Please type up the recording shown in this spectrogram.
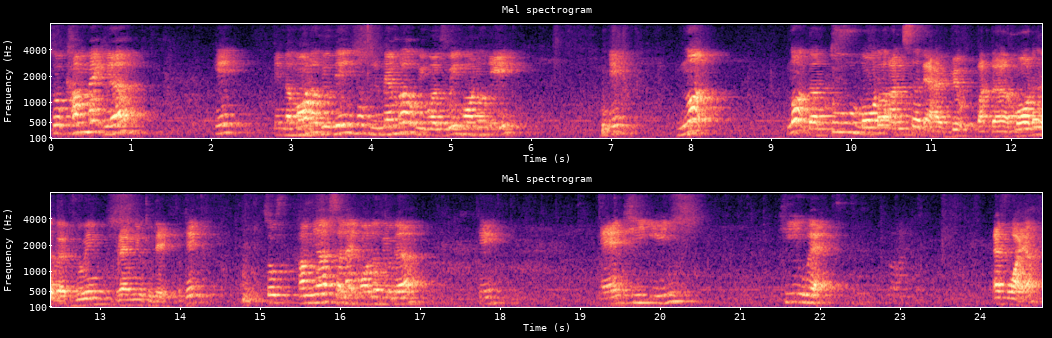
So come back here. Okay? In the model building, just remember we were doing model A. Okay? Not, not the two model answer that I built, but the model that we're doing brand new today. Okay? So come here, select model builder. Okay? And key in. Key where? FY, ah,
